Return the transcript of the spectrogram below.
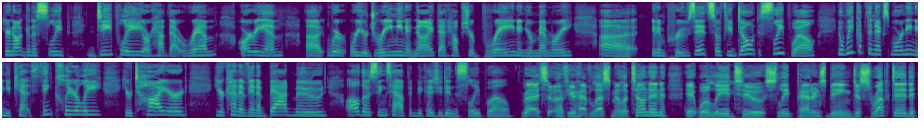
You're not going to sleep deeply or have that REM, REM, uh, where where you're dreaming at night. That helps your brain and your memory. Uh, it improves it. So if you don't sleep well, you'll wake up the next morning and you can't think clearly. You're tired. You're kind of in a bad mood. All those things happen because you didn't sleep well. Right. So if you have less melatonin, it will lead to sleep patterns being disrupted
